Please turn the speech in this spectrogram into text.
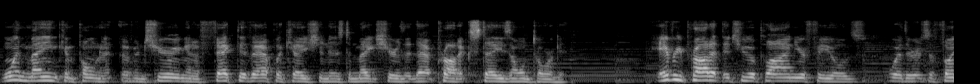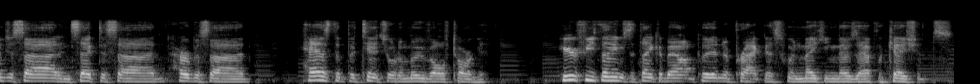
One main component of ensuring an effective application is to make sure that that product stays on target. Every product that you apply in your fields, whether it's a fungicide, insecticide, herbicide, has the potential to move off target. Here are a few things to think about and put into practice when making those applications.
